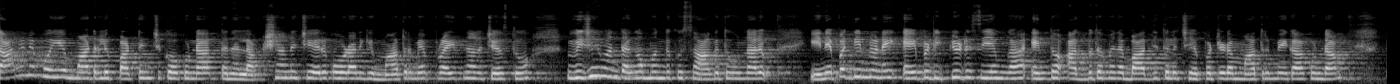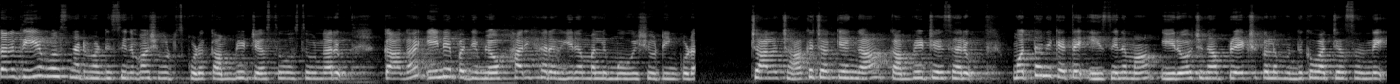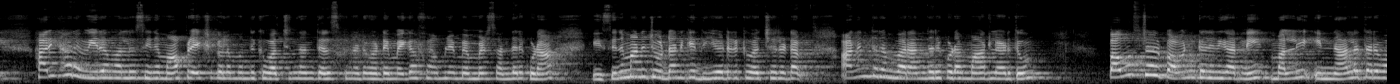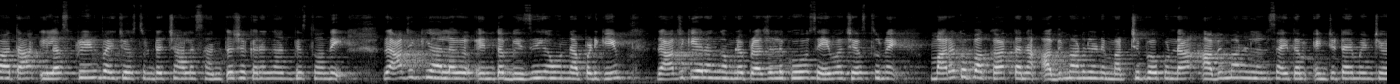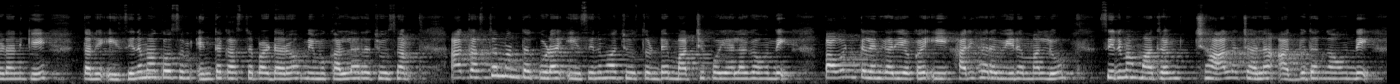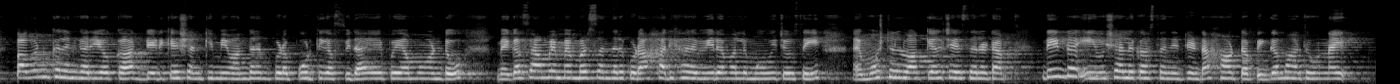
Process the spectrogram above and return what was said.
దారిన పోయే మాటలు పట్టించుకోకుండా తన లక్ష్యాన్ని చేరుకోవడానికి మాత్రమే ప్రయత్నాలు చేస్తూ విజయవంతంగా ముందుకు సాగుతూ ఉన్నారు. ఈ నేపథ్యంలోనే ఏపీ డిప్యూటీ సీఎంగా ఎంతో అద్భుతమైన బాధ్యతలు చేపట్టడం మాత్రమే కాకుండా తను తీయవలసినటువంటి సినిమా షూట్స్ కూడా కంప్లీట్ చేస్తూ వస్తూ ఉన్నారు. కాగా ఈ నేపథ్యంలో హరిహర వీరమల్లి మూవీ షూటింగ్ కూడా చాలా చాకచక్యంగా కంప్లీట్ చేశారు. మొత్తానికైతే ఈ సినిమా ఈ రోజున ప్రేక్షకుల ముందుకు వచ్చేస్తుంది హరిహర వీరమల్లు సినిమా ప్రేక్షకుల ముందుకు వచ్చిందని తెలుసుకున్నటువంటి మెగా ఫ్యామిలీ మెంబర్స్ అందరూ కూడా ఈ సినిమాని చూడడానికి థియేటర్కి వచ్చారట. అనంతరం వారందరూ కూడా మాట్లాడుతూ పవర్ స్టార్ పవన్ కళ్యాణ్ గారిని మళ్ళీ ఇన్నాళ్ళ తర్వాత ఇలా స్క్రీన్ పై చూస్తుంటే చాలా సంతోషకరంగా అనిపిస్తోంది. రాజకీయాల్లో ఎంత బిజీగా ఉన్నప్పటికీ రాజకీయ రంగంలో ప్రజలకు సేవ చేస్తున్నాయి మరొక పక్క తన అభిమానులను మర్చిపోకుండా అభిమానులను సైతం ఎంటర్టైన్మెంట్ చేయడానికి తను ఈ సినిమా కోసం ఎంత కష్టపడ్డారో మేము కళ్ళారా చూసాం. ఆ కష్టం అంతా కూడా ఈ సినిమా చూస్తుంటే మర్చిపోయేలాగా ఉంది. పవన్ కళ్యాణ్ గారి యొక్క ఈ హరిహర వీరమ్మల్లు సినిమా మాత్రం చాలా చాలా అద్భుతంగా ఉంది. పవన్ కళ్యాణ్ గారి యొక్క డెడికేషన్కి మేమందరం కూడా పూర్తిగా ఫిదా అయిపోయాము అంటూ మెగా ఫ్యామిలీ మెంబర్స్ అందరూ కూడా హరిహర వీరమల్లి మూవీ చూసి ఎమోషనల్ వాక్యాలు చేశారట. దీంతో ఈ విషయాలు కాస్త నిట్టింట హాట్ టాపిక్గా మారుతూ ఉన్నాయి.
